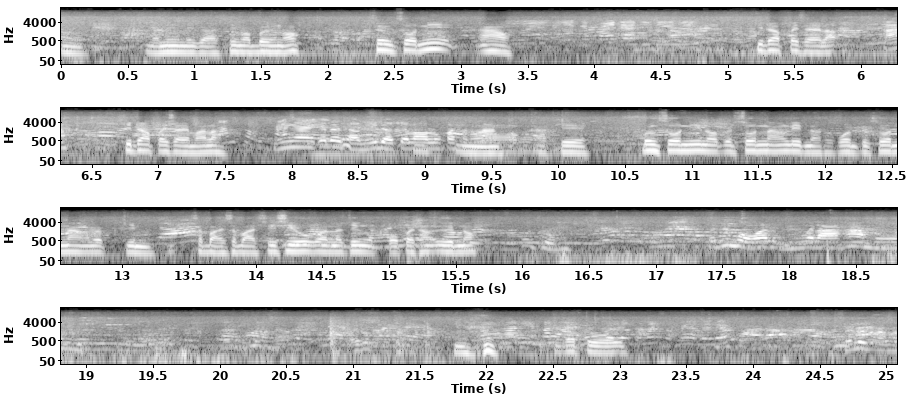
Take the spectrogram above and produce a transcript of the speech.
อืมวันนี้นี่ก็ซีมาเบิ้งเนาะ ซึ่งส่วนนี้อ้าวคิดว่าไปใส่ละฮะคิดว่าไปใส่มาละนี่ไงก็เดินแถวนี้เดี๋ยวจะรอลงไปข้างล่างพร้อมกัโอนเคเบื้องโซนนี้เนาะเป็นโซนนั่งริมเนาะทุกคนเป็นโซนนั่งแบบกินสบายสบายๆชิวๆกันแล้วจึงออกไปทางอื่นเนาะแต่ที่บอกว่าถึงเวลาห้าโมงประตู เป็นลูกอะไร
